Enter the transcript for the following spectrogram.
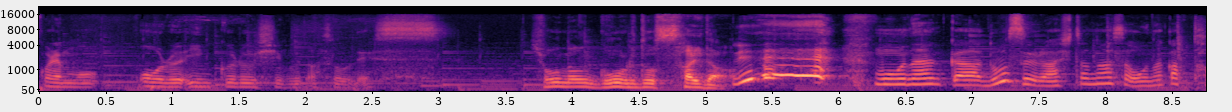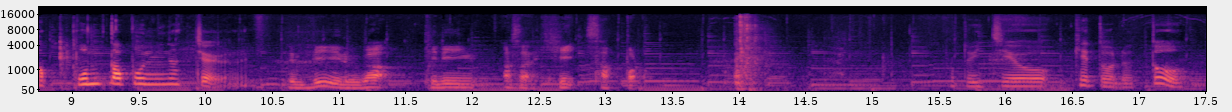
これもオールインクルーシブだそうです。湘南ゴールドサイダー。もうなんかどうする？明日の朝お腹タッポンタポンになっちゃうよね。でビールがキリン朝日札幌。あと一応ケトルとあ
